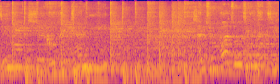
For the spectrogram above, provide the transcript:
寂寞的时候陪着你。删除我从前的记忆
